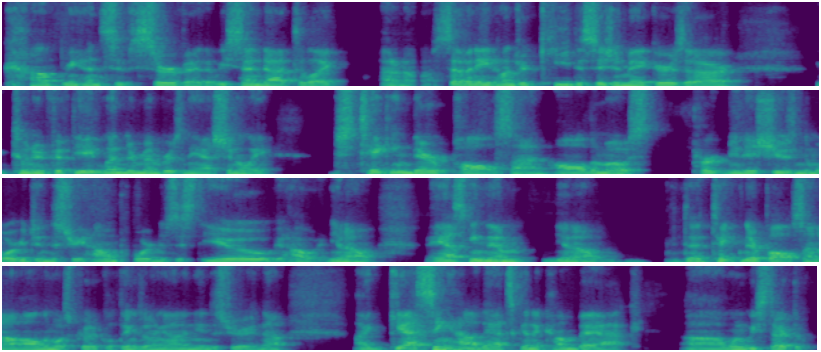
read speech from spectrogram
comprehensive survey that we send out to like I don't know seven, eight hundred key decision makers at our 258 lender members nationally, just taking their pulse on all the most pertinent issues in the mortgage industry. How important is this to you? How you know, asking them, you know, taking their pulse on all the most critical things going on in the industry right now. I'm guessing how that's going to come back uh, when we start to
